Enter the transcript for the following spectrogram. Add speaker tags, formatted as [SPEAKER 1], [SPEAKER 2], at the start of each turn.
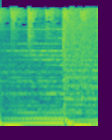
[SPEAKER 1] you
